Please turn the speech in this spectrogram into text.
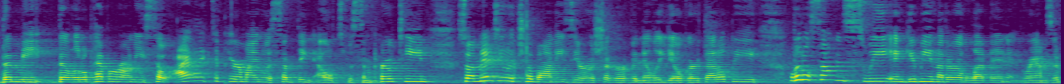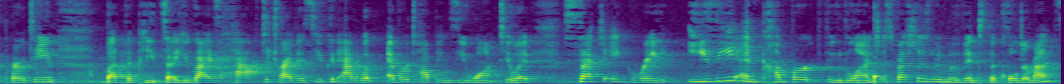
the meat, the little pepperoni. So I like to pair mine with something else with some protein. So I'm gonna do a Chobani zero sugar vanilla yogurt. That'll be a little something sweet and give me another 11 grams of protein but the pizza. You guys have to try this. You could add whatever toppings you want to it. Such a great, easy, and comfort food lunch, especially as we move into the colder months.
